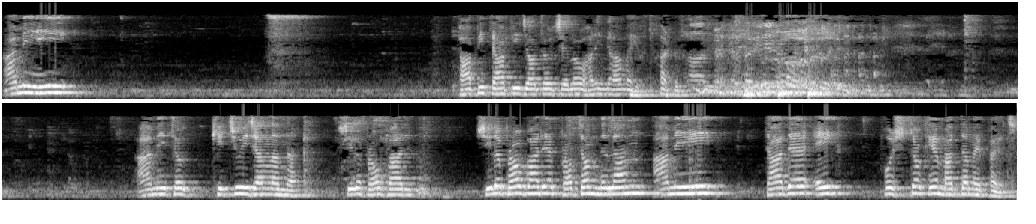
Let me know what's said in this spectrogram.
আমি পাপি তাপি যত ছিল হরি নাম আমি তো কিছুই জানলাম না শিল প্রভুপাদ শিল প্রভুপাদের প্রথম মিলন আমি তাদের এই পুস্তকের মাধ্যমে পেয়েছি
